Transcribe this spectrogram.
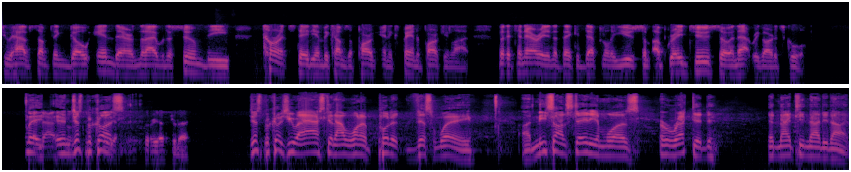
to have something go in there, and that I would assume the current stadium becomes a park an expanded parking lot. But it's an area that they could definitely use some upgrade to. So in that regard, it's cool. and, and just because yesterday, just because you asked, and I want to put it this way, uh, Nissan Stadium was erected in 1999.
